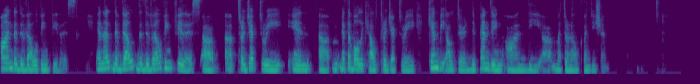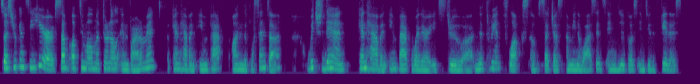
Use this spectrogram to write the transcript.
on the developing fetus and the, the developing fetus uh, uh, trajectory in uh, metabolic health trajectory can be altered depending on the uh, maternal condition. So as you can see here, suboptimal maternal environment can have an impact on the placenta, which then can have an impact whether it's through uh, nutrient flux of such as amino acids and glucose into the fetus.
